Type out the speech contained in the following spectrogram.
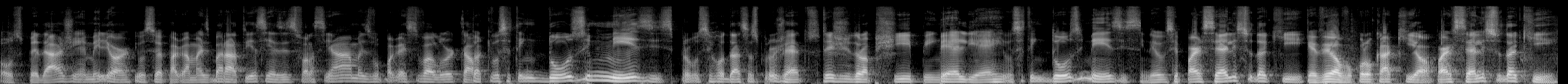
a hospedagem é melhor. E você vai pagar mais barato. E assim, às vezes fala assim: "Ah, mas vou pagar esse valor tal. Só que você tem 12 meses para você rodar seus projetos. Seja de dropshipping, PLR, você tem 12 meses, entendeu? Você parcela isso daqui. Quer ver, ó? Vou colocar aqui, ó. Parcela isso daqui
